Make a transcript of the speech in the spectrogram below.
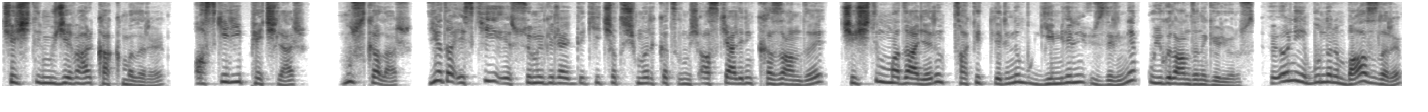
çeşitli mücevher kakmaları, askeri peçler, muskalar ya da eski e, sömürgelerdeki çatışmalara katılmış askerlerin kazandığı çeşitli madalyaların taklitlerinin bu gemilerin üzerine uygulandığını görüyoruz. E, örneğin bunların bazıları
